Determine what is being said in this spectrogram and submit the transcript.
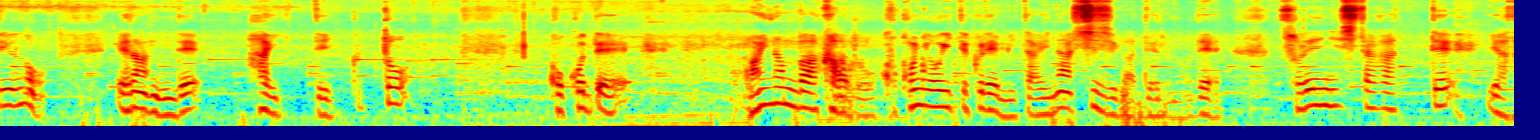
ていうのを選んで入っていくとここでマイナンバーカードをここに置いてくれみたいな指示が出るのでそれに従ってやっ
